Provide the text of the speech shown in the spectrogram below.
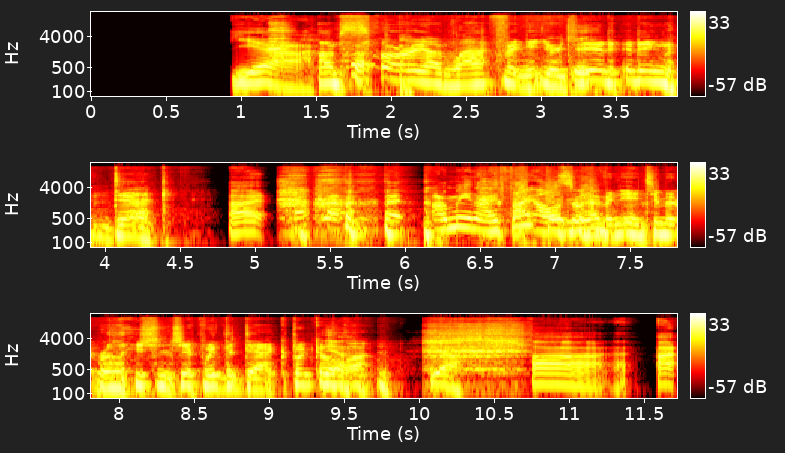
yeah. I'm sorry I'm laughing at your kid hitting the deck. I, I, I mean, I think I also that have an intimate relationship with the deck, but go Yeah. on. yeah. Uh, I,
